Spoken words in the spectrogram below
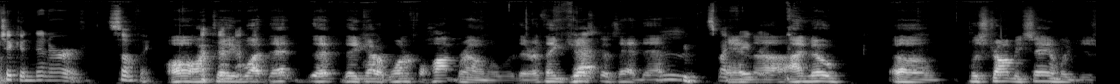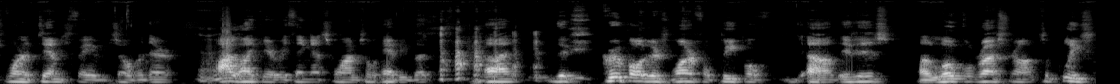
chicken dinner or something. Oh, I tell you what, that that they got a wonderful hot brown over there. I think Jessica's had that. Mm, it's my and favorite. uh, I know uh, pastrami sandwich is one of Tim's favorites over there. Uh-huh. I like everything. That's why I'm so heavy. But uh, the Grupo, there's wonderful people. Uh, it is a local restaurant, so please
